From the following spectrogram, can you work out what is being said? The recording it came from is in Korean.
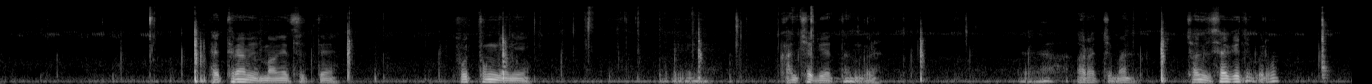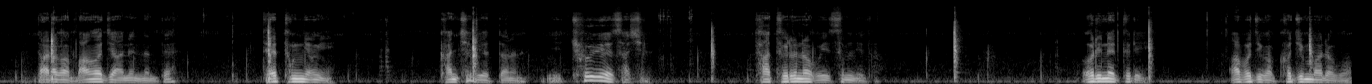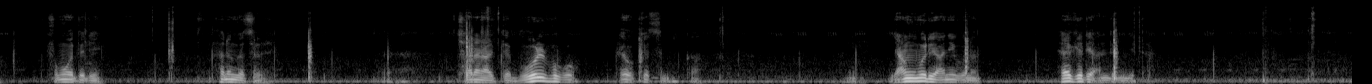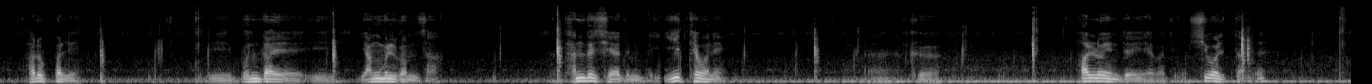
베트남이 망했을 때 부통령이 예, 간첩이었던 걸 알았지만 전 세계적으로 나라가 망하지 않았는데 대통령이 간첩이었다는 이 초유의 사실 다 드러나고 있습니다. 어린애들이 아버지가 거짓말하고 부모들이 하는 것을 어, 자라날 때 뭘 보고 배웠겠습니까? 약물이 아니고는 해결이 안 됩니다. 하루빨리 이 문다의 이 약물 검사 반드시 해야 됩니다. 이태원에 어, 그 할로윈 데이 해가지고 10월달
